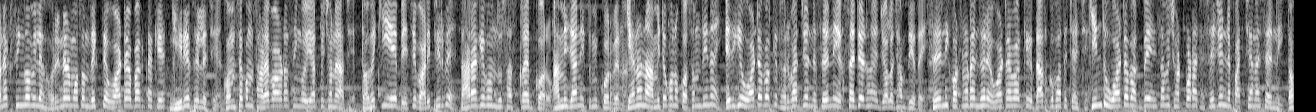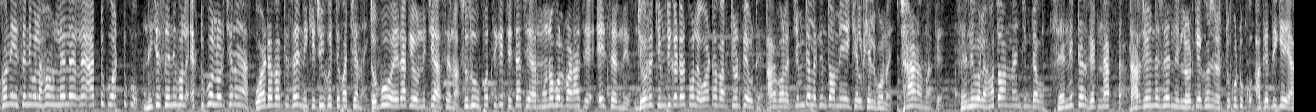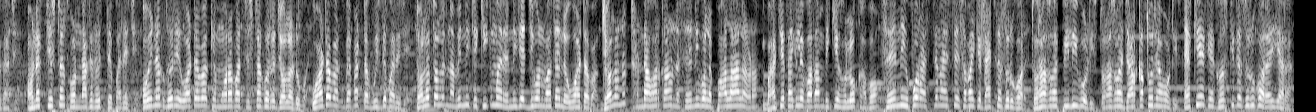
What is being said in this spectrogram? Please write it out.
অনেক সিংহ মিলে হরিণের মতন দেখতে ওয়াটার বাগটাকে ঘিরে ফেলেছে। কমসে কম সাড়ে বারোটা সিংহ ইয়ার পিছনে আছে। তবে কি এ বেঁচে বাড়ি ফিরবে? তার আগে বন্ধু সাবস্ক্রাইব করো। আমি জানি তুমি করবে না। কেননা আমি তো কোনো কসম দিই নাই। এদিকে ওয়াটার বাগকে ধরবার জন্য সেনি এক্সাইটেড হয়ে জলে ঝাঁপ দিয়ে দেয়। সেনি কটমটাইন ধরে ওয়াটার বাগকে দাঁত গোপাতে চাইছে। কিন্তু ওয়াটার বাগ বে হিসাবে ছটপট আছে, সেই জন্য পাচ্ছে না সেনি তখন এই সেনি বলে হ্যাঁ লে লে লে, আটটুকু আটটুকু। নিচে শ্রেণি বলে একটুকু লড়ছে না আর। ওয়াটার বাগকে সেনি কিছুই করতে পারছে না। তবুও এরা কেউ নিচে আসে না। শুধু উপর থেকে চেঁচাচ্ছে আর মনোবল বাড়াচ্ছে এই শ্রেণির। জোরে চিমটি কাটার ফলে ওয়াটার বাগ চুড়পে উঠে আর বলে, চিমটালে কিন্তু আমি এই খেল খেলব না ছাড় আমাকে। সেনি বলে, হতো আর নাই চিমটাবো। সেনির টার্গেট নাকটা। তার জন্য সেনি লড়কে ঘষে টুকুটুকু আগে দিকেই আগাছে অনেক চেষ্টার পর নাকে ধরতে পারেছে। ওই নাক ধরে ওয়াটার বাগকে মরাবার চেষ্টা করে জলা ডুবায়। ওয়াটার বাগ ব্যাপারটা বুঝতে পারেছে তলে তলে নাভির নিচে কিক মারে নিজের জীবন বাঁচাইলো ওয়াটার বাগ জল অনেক ঠান্ডা হওয়ার কারণে সেনি বলে, পালা আলাড়া বাঁচে থাকলে বাদাম বিকে হলো খাব। সেনি উপর আসতে না আসতে সবাইকে ডাকতে শুরু করে, তোরা সবাই পিলি বটিস, তোরা সবাই জাড়কা তৈরি বটিস। একে একে ঘষকিতে শুরু করে ইয়ারা।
